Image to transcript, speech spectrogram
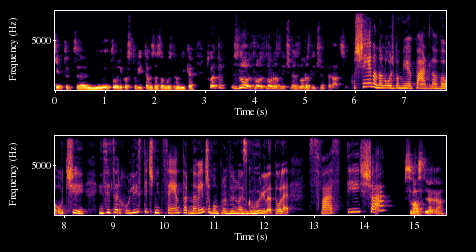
kjer tudi uh, ni toliko storitev za zobozdravnike. To je tudi zelo, zelo, zelo različne, zelo različne operacije. Še ena naložba mi je padla v oči in sicer holistični center. Ne vem, če bom pravilno izgovorila tole. Svastiša? Svastija, ja.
